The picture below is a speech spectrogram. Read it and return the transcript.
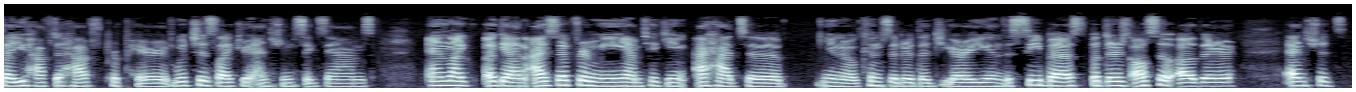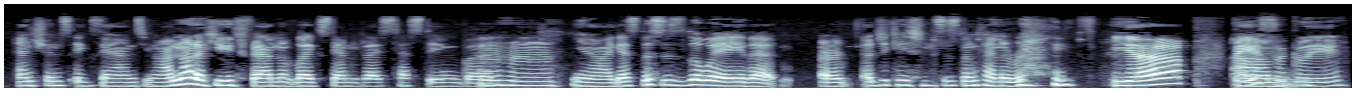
that you have to have prepared which is like your entrance exams and like again i said for me i'm taking i had to you know consider the gre and the cbest but there's also other entrance entrance exams you know i'm not a huge fan of like standardized testing but mm-hmm. you know i guess this is the way that our education system kind of runs. Yep, um, basically. Um,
